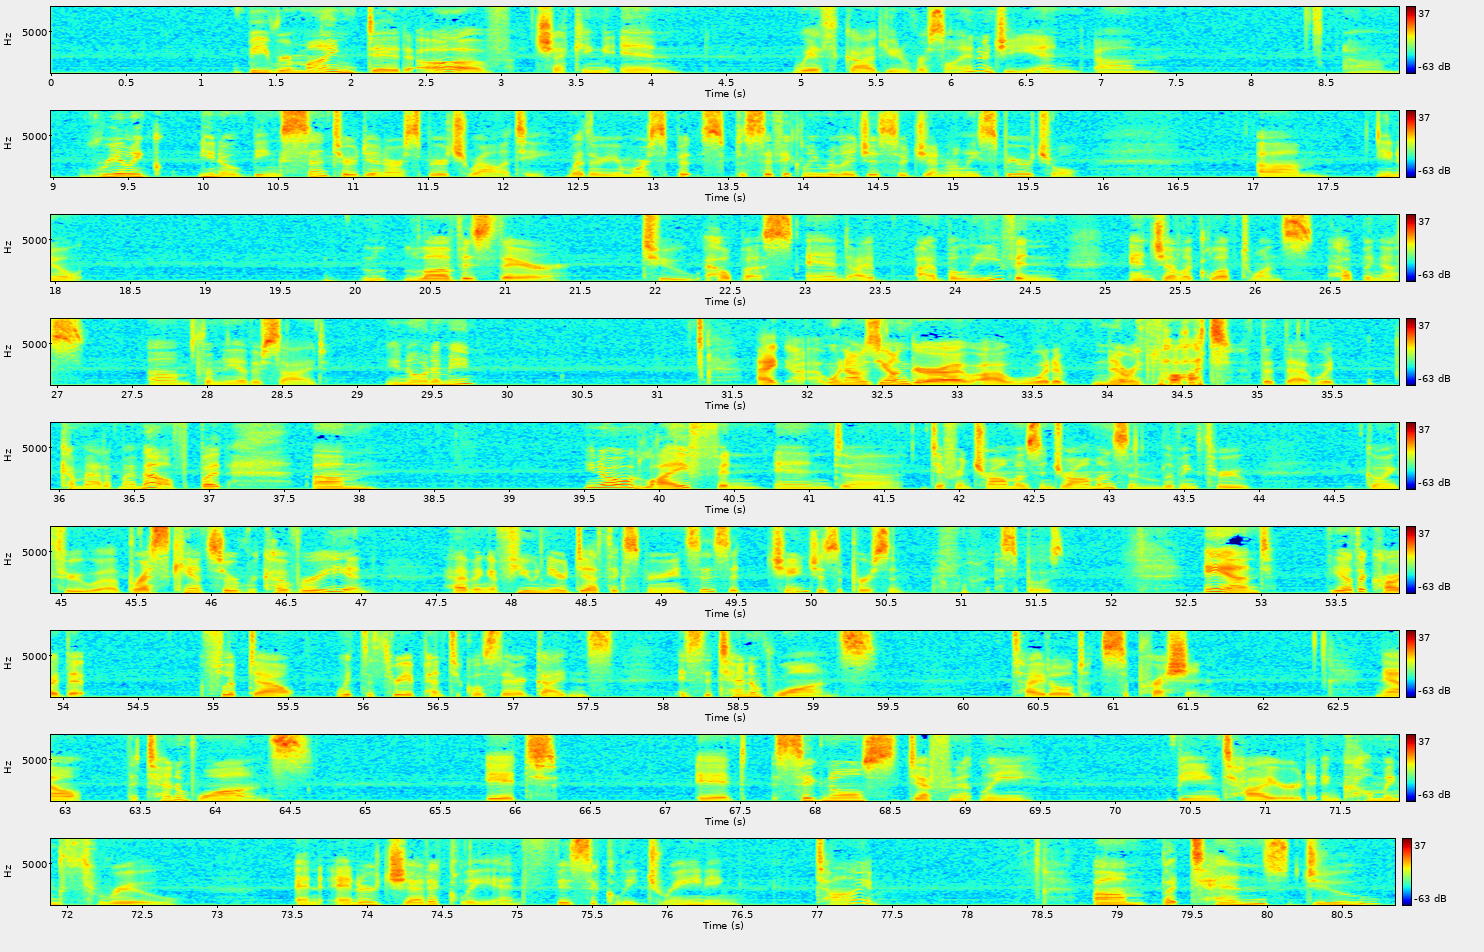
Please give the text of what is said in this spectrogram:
be reminded of checking in with God Universal Energy and um, um, really you know, being centered in our spirituality, whether you're more spe- specifically religious or generally spiritual, um, you know, l- love is there to help us. And I, I believe in angelic loved ones helping us um, from the other side. You know what I mean? I, when I was younger, I, I would have never thought that that would come out of my mouth. But um, you know, life and and uh, different traumas and dramas, and living through, going through uh, breast cancer recovery and having a few near-death experiences, it changes a person, I suppose. And the other card that flipped out with the Three of Pentacles there, guidance, is the Ten of Wands, titled Suppression. Now, the Ten of Wands, it it signals definitely being tired and coming through an energetically and physically draining time. Um, but tens do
